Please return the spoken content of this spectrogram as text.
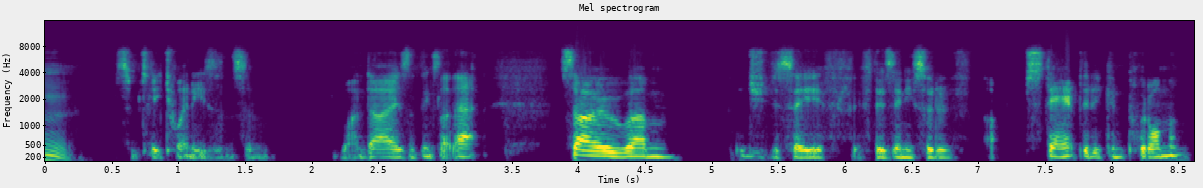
Hmm. some T20s and some one days and things like that. So um, to see if if there's any sort of stamp that he can put on them.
